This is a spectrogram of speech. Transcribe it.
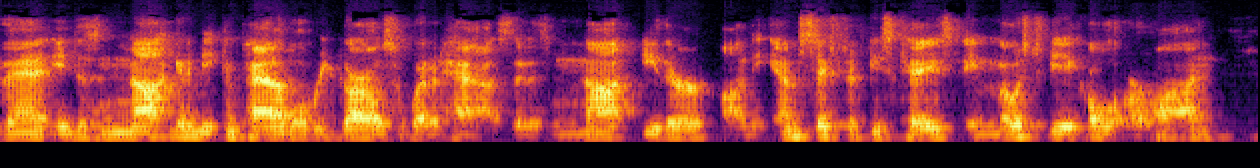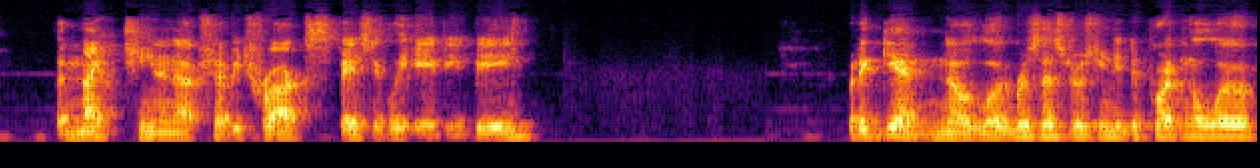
then it is not going to be compatible regardless of what it has. It is not either on the M650's case, a MOST vehicle, or on the 19 and up Chevy trucks, basically AVB. But again, no load resistors you need to put in the loop.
